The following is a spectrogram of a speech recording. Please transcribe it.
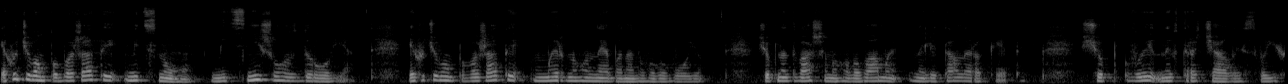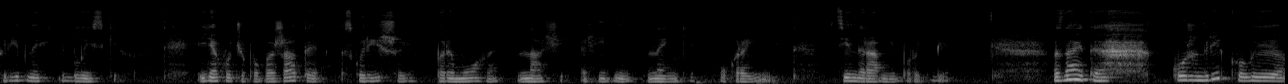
Я хочу вам побажати міцного, міцнішого здоров'я. Я хочу вам побажати мирного неба над головою, щоб над вашими головами не літали ракети, щоб ви не втрачали своїх рідних і близьких. І я хочу побажати скорішої перемоги нашій рідній ненькій Україні в цій неравній боротьбі. Ви знаєте, кожен рік, коли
